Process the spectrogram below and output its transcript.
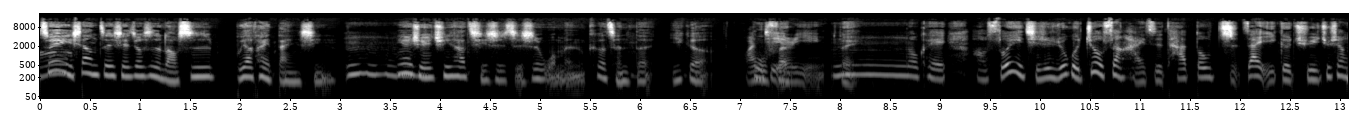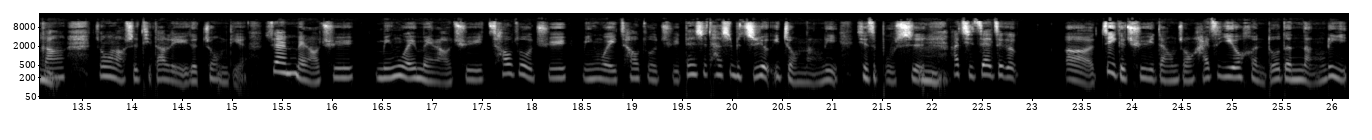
所以像这些，就是老师。不要太担心，嗯，因为学习区它其实只是我们课程的一个环节而已。对，嗯，OK，好，所以其实如果就算孩子他都只在一个区，就像刚刚中文老师提到了一个重点，虽然美劳区名为美劳区，操作区名为操作区，但是它是不是只有一种能力？其实不是，它其实在这个。呃，这个区域当中，孩子也有很多的能力，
